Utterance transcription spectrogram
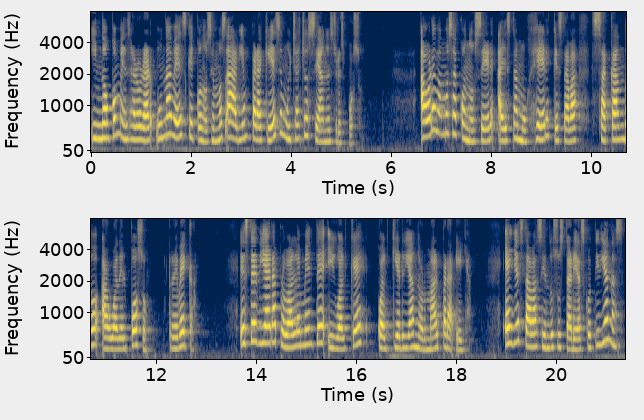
y no comenzar a orar una vez que conocemos a alguien para que ese muchacho sea nuestro esposo. Ahora vamos a conocer a esta mujer que estaba sacando agua del pozo, Rebeca. Este día era probablemente igual que cualquier día normal para ella. Ella estaba haciendo sus tareas cotidianas.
